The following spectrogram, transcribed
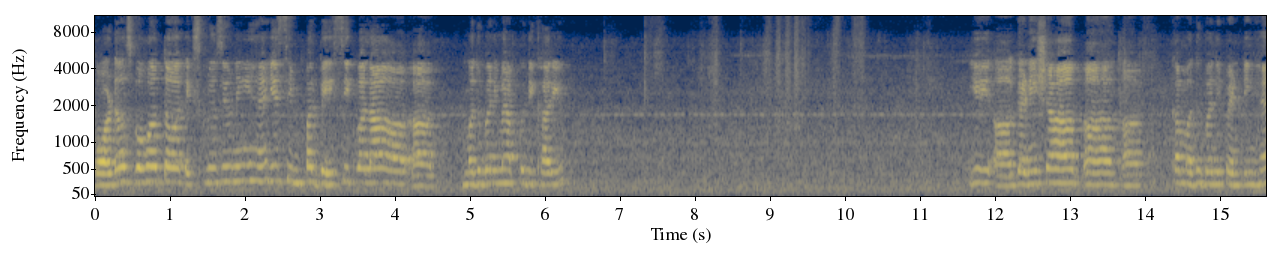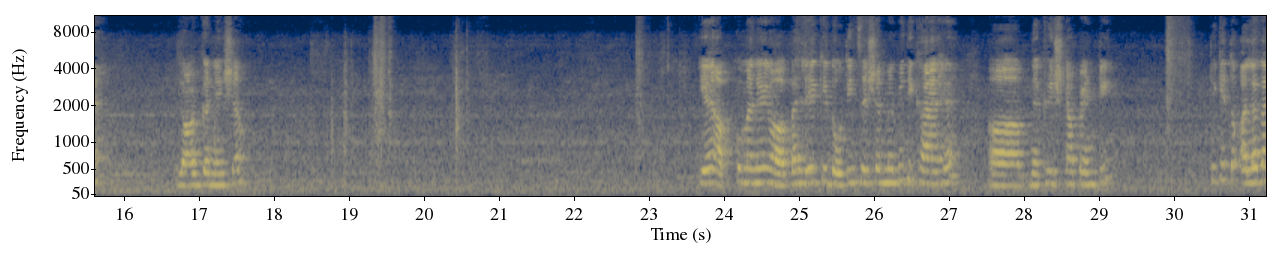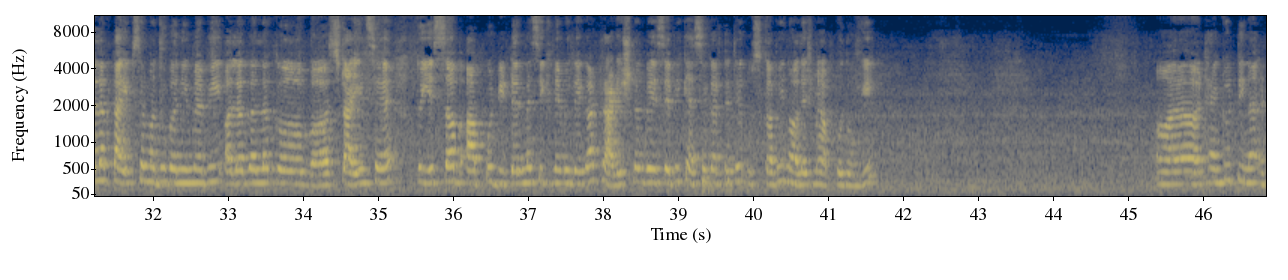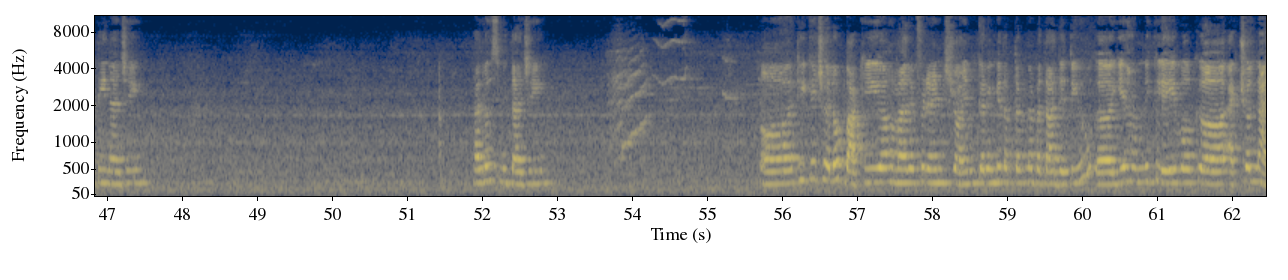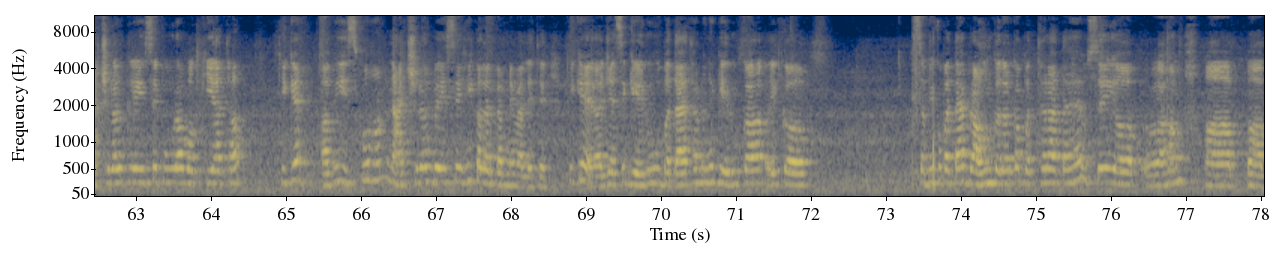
बॉर्डर्स बहुत एक्सक्लूसिव नहीं है। ये सिंपल बेसिक वाला मधुबनी में आपको दिखा रही हूँ। ये गणेशा का मधुबनी पेंटिंग है लॉर्ड गणेशा ये आपको मैंने पहले के दो तीन सेशन में भी दिखाया है कृष्णा पेंटिंग ठीक है तो अलग अलग टाइप से मधुबनी में भी अलग अलग स्टाइल्स है। तो ये सब आपको डिटेल में सीखने मिलेगा। ट्रेडिशनल वे से भी कैसे करते थे, उसका भी नॉलेज मैं आपको दूँगी। Thank you Tina Tina ji. Hello Smita ji. ठीक है, चलो, बाकी हमारे फ्रेंड्स ज्वाइन करेंगे, तब तक मैं बता देती हूँ। ये हमने clay work actual natural clay से पूरा वर्क किया था, ठीक है? अभी इसको हम नेचुरल वे से ही कलर करने वाले थे, ठीक है? जैसे गेरू बताया था मैंने, गेरू का एक सभी को पता है ब्राउन कलर का पत्थर आता है, उससे हम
